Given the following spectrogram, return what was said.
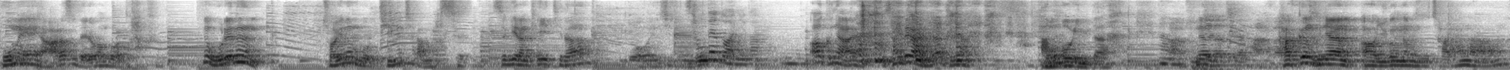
봄에 알아서 내려간 것 같더라고요. 근데 올해는 저희는 뭐 뒤는 잘 안 봤어요. 쓰기랑 KT랑 뭐 NC 정도. 상대도 아니다. 음. 아 그냥 아예 상대가 아니라 그냥 안 어? 보인다 아, 자체가 다르다. 가끔 그냥 아 유강남 선수 잘 하나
